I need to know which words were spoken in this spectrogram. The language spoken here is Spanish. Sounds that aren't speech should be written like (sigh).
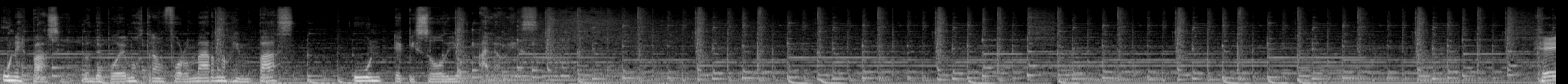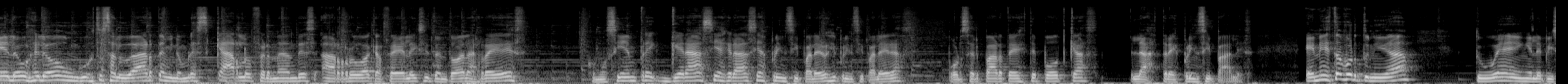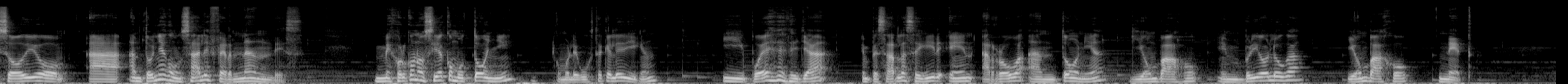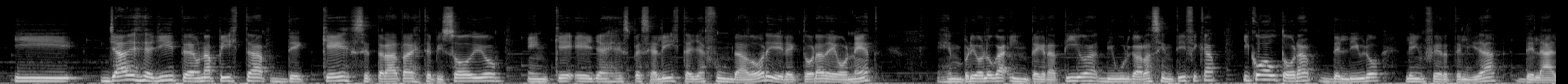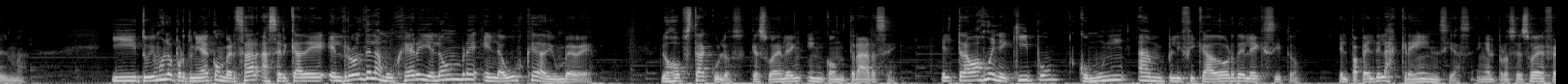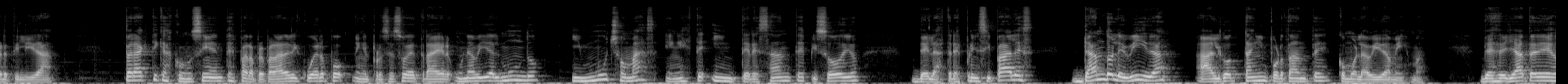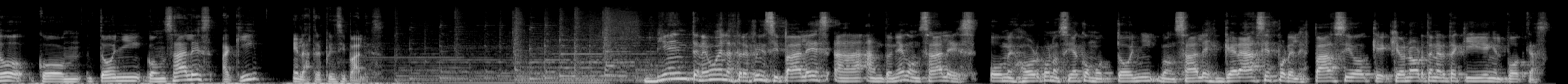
Un espacio donde podemos transformarnos en paz un episodio a la vez. Hello, hello, un gusto saludarte. Mi nombre es Carlos Fernández, arroba Café del Éxito en todas las redes. Como siempre, gracias, gracias principaleros y principaleras por ser parte de este podcast las tres principales. En esta oportunidad tuve en el episodio a Antonia González Fernández, mejor conocida como Toñi, como le gusta que le digan, y puedes desde ya empezarla a seguir en arroba antonia-embrióloga-net. Y ya desde allí te da una pista de qué se trata este episodio, en qué ella es especialista, ella es fundadora y directora de ONET, es embrióloga integrativa, divulgadora científica y coautora del libro La infertilidad del alma. Y tuvimos la oportunidad de conversar acerca de el rol de la mujer y el hombre en la búsqueda de un bebé, los obstáculos que suelen encontrarse, el trabajo en equipo como un amplificador del éxito, el papel de las creencias en el proceso de fertilidad, prácticas conscientes para preparar el cuerpo en el proceso de traer una vida al mundo y mucho más en este interesante episodio de las tres principales, dándole vida a algo tan importante como la vida misma. Desde ya te dejo con Tony González aquí en las tres principales. Bien, tenemos en las tres principales a Antonia González, o mejor conocida como Toñi González. Gracias por el espacio. Qué, qué honor tenerte aquí en el podcast.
